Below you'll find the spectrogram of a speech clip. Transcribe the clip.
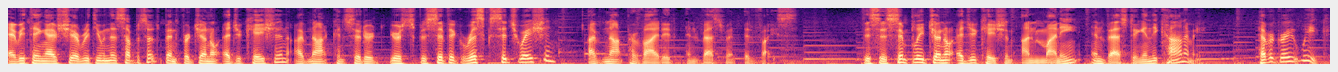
Everything I've shared with you in this episode has been for general education. I've not considered your specific risk situation. I've not provided investment advice. This is simply general education on money, investing, and the economy. Have a great week.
